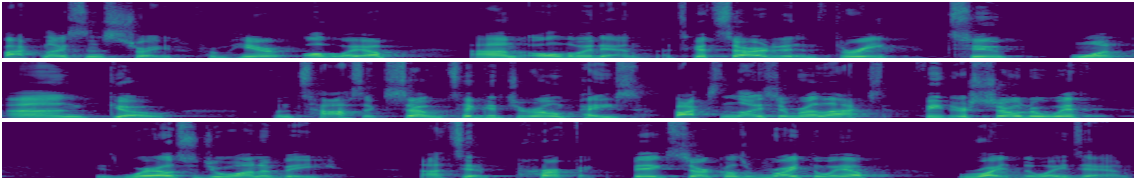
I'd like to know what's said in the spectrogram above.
back nice and straight. From here, all the way up and all the way down. Let's get started in three, two, one, and go. Fantastic. So take it at your own pace. Back's nice and relaxed. Feet are shoulder width. Is where else would you want to be? That's it. Perfect. Big circles right the way up, right the way down.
